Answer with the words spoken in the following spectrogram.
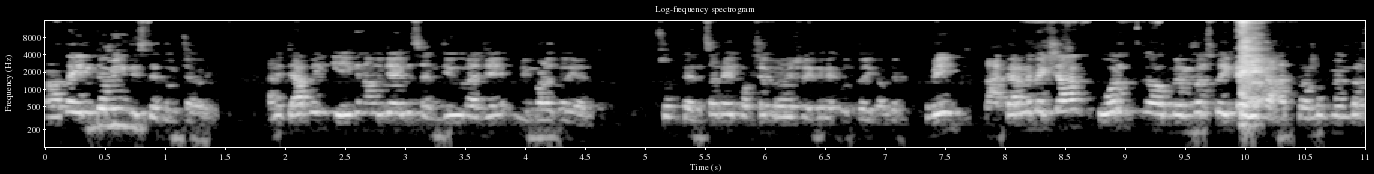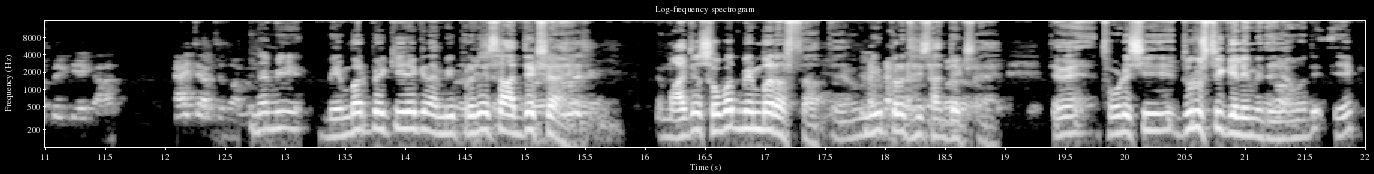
पण आता इनकमिंग दिसते तुमच्याकडे. आणि त्यापैकी एक नाव जे आहे ते संजीव राजे निंबाळकर यांचं. सो त्यांचा काही पक्षप्रवेश वगैरे होतोय का? म्हणजे तुम्ही नाकारण्यापेक्षा कोर मेंबर्स पैकी एक आहात प्रमुख मेंबर्स पैकी एक आहात. काय चर्चा चालू? नाही मी मेंबरपैकी एक ना मी प्रदेश अध्यक्ष आहे. माझ्यासोबत मेंबर असतात. त्यामुळे मी प्रदेशाध्यक्ष आहे. त्यामुळे थोडीशी दुरुस्ती केली मी त्याच्यामध्ये. एक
